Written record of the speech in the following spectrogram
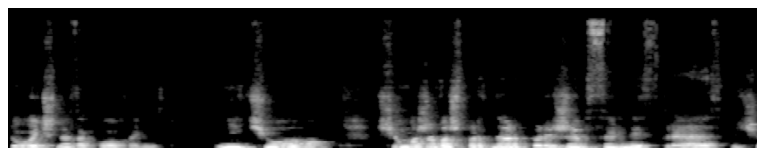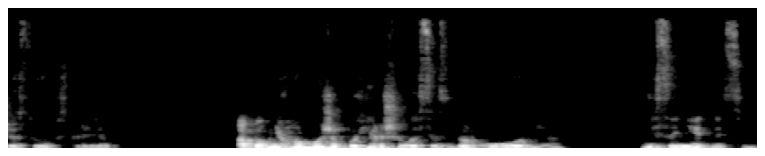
точна закоханість. Нічого, що може ваш партнер пережив сильний стрес під час обстрілів, або в нього може погіршилося здоров'я. Нісенітниці,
